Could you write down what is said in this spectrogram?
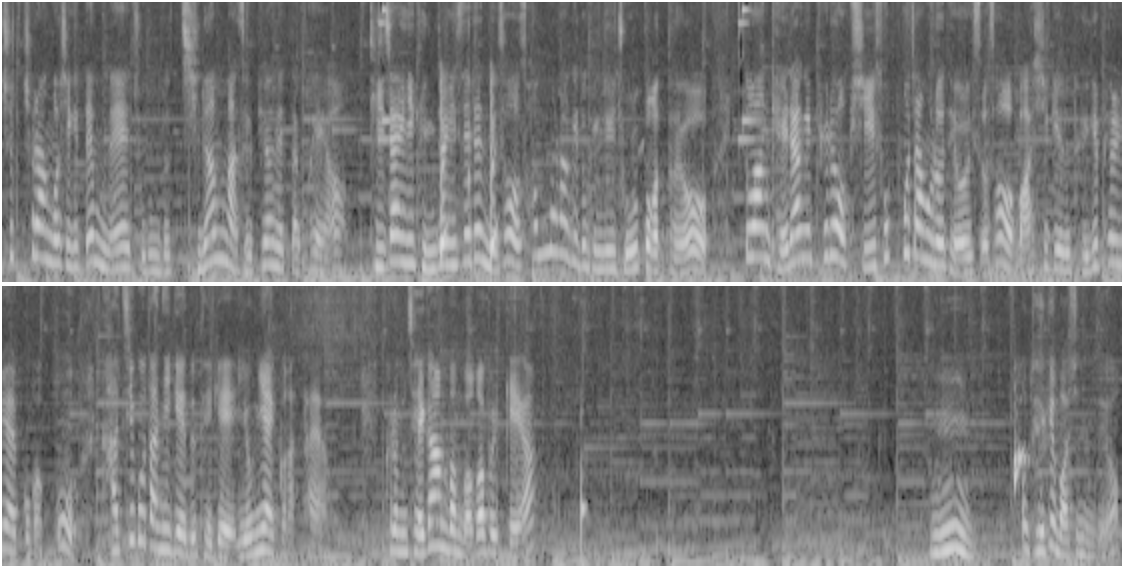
추출한 것이기 때문에 조금 더 진한 맛을 표현했다고 해요. 디자인이 굉장히 세련돼서 선물하기도 굉장히 좋을 것 같아요. 또한 계량이 필요 없이 소포장으로 되어 있어서 마시기에도 되게 편리할 것 같고 가지고 다니기에도 되게 용이할 것 같아요. 그럼 제가 한번 먹어볼게요. 음, 어, 되게 맛있는데요?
